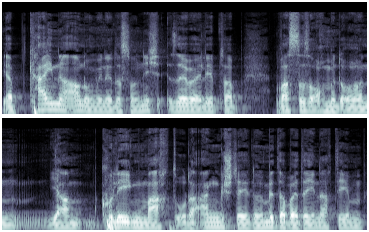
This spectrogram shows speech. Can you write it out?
ihr habt keine Ahnung, wenn ihr das noch nicht selber erlebt habt, was das auch mit euren ja, Kollegen macht oder Angestellten oder Mitarbeiter, je nachdem,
